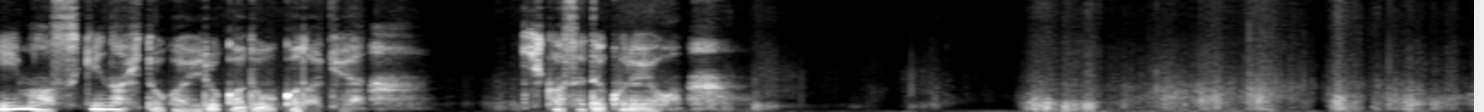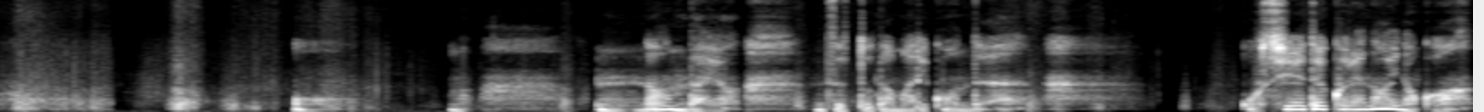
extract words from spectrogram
今好きな人がいるかどうかだけ聞かせてくれよ。なんだよ、ずっと黙り込んで。教えてくれないのか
